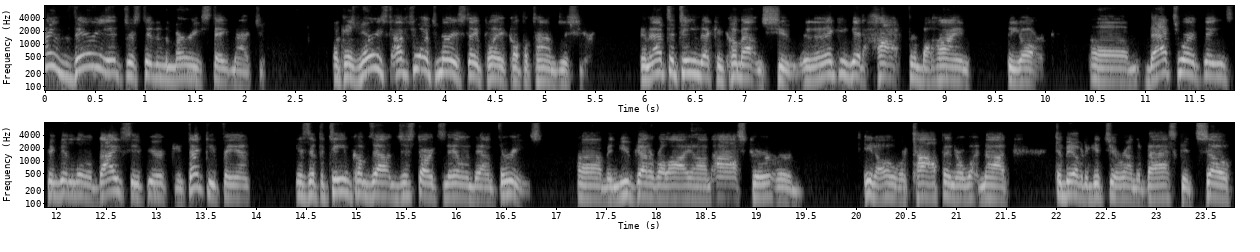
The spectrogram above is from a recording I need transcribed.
I am very interested in the Murray State matchup because Murray. I've watched Murray State play a couple times this year, and that's a team that can come out and shoot, and they can get hot from behind the arc. Um, that's where things can get a little dicey if you're a Kentucky fan. Is if a team comes out and just starts nailing down threes um, and you've got to rely on Oscar or you know or Toppin or whatnot to be able to get you around the basket. So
